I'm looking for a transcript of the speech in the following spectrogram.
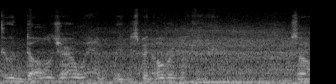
to indulge our whim. We've just been overlooking it. So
